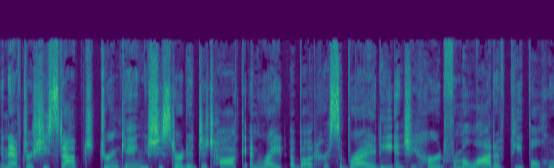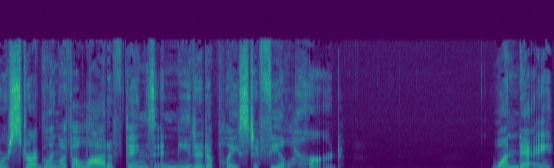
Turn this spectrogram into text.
And after she stopped drinking, she started to talk and write about her sobriety, and she heard from a lot of people who were struggling with a lot of things and needed a place to feel heard. One day,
